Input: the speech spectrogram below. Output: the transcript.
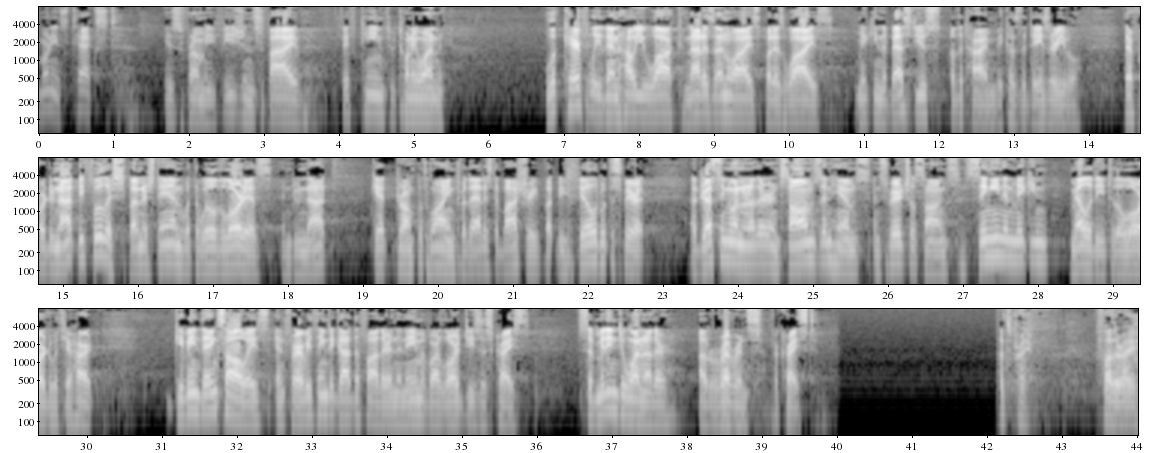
morning's text is from Ephesians 5, 15 through 21. Look carefully then how you walk, not as unwise, but as wise, making the best use of the time, because the days are evil. Therefore do not be foolish, but understand what the will of the Lord is, and do not get drunk with wine, for that is debauchery, but be filled with the Spirit, addressing one another in psalms and hymns and spiritual songs, singing and making melody to the Lord with your heart, giving thanks always and for everything to God the Father in the name of our Lord Jesus Christ, submitting to one another out of reverence for Christ. Let's pray. Father, I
